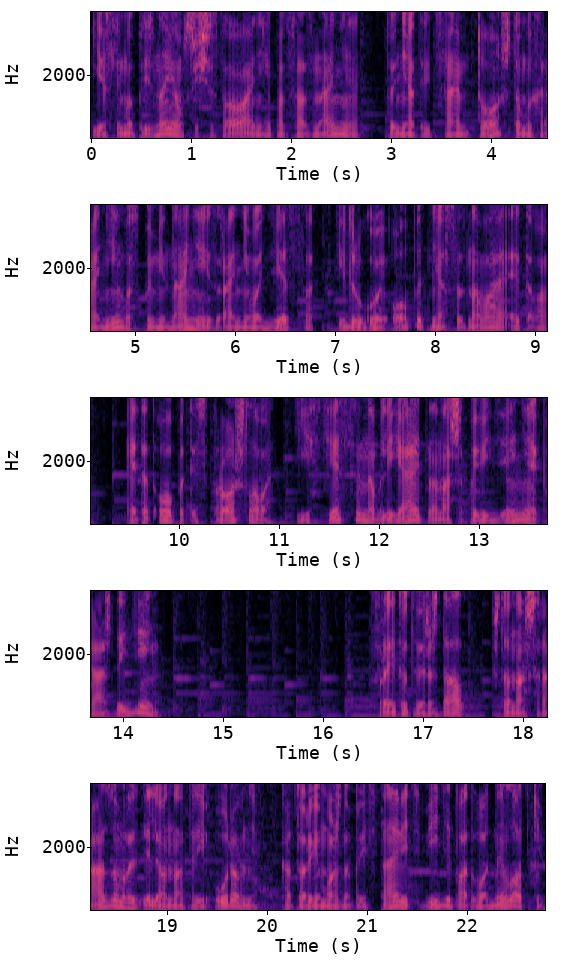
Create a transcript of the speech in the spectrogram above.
Если мы признаем существование подсознания, то не отрицаем то, что мы храним воспоминания из раннего детства и другой опыт, не осознавая этого. Этот опыт из прошлого, естественно, влияет на наше поведение каждый день. Фрейд утверждал, что наш разум разделен на три уровня, которые можно представить в виде подводной лодки.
